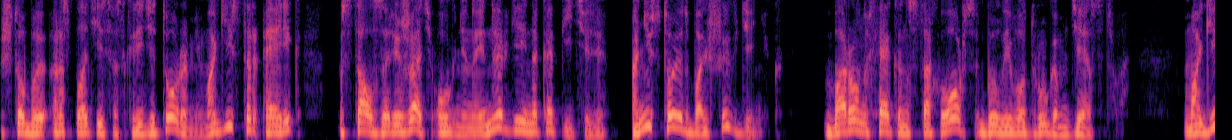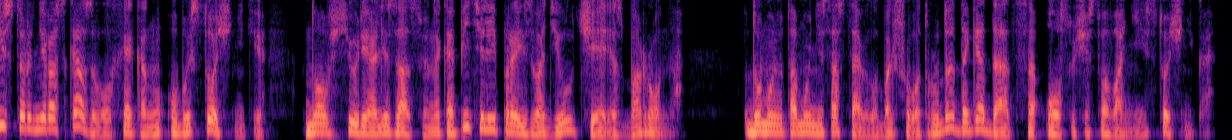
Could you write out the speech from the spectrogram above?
Чтобы расплатиться с кредиторами, магистр Эрик стал заряжать огненной энергией накопители. Они стоят больших денег. Барон Хэкон Стахуорс был его другом детства. Магистр не рассказывал Хэкону об источнике, но всю реализацию накопителей производил через барона. Думаю, тому не составило большого труда догадаться о существовании источника.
